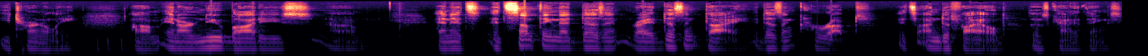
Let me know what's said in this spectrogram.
eternally um, in our new bodies. Um, and it's, it's something that doesn't, right, it doesn't die. It doesn't corrupt. It's undefiled, those kind of things.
